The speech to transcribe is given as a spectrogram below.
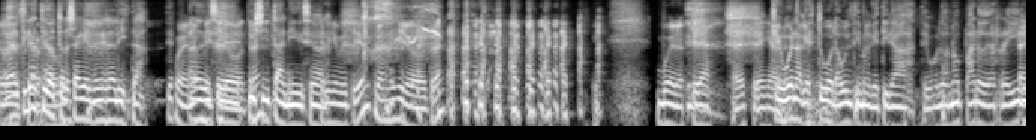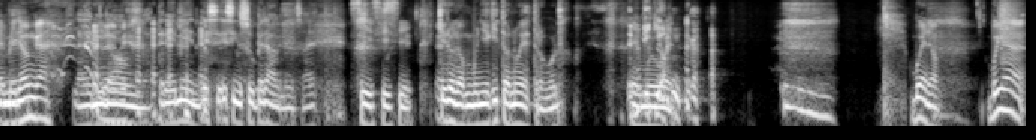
la A ver, tirate cerrar. otra ya que tenés la lista. Bueno, ahora me dice tiro otra. Ishitani, dice ahora. ¿Querés que me otra. bueno, espera. A ver, espera que Qué abra. buena que estuvo la última que tiraste, boludo. No paro de reírme. La de Milonga. La de Milonga. Tremenda. Es, es insuperable esa, ¿eh? Sí, sí, sí. Quiero los muñequitos nuestros, boludo. Es muy bueno. Milonga. Bueno, voy a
